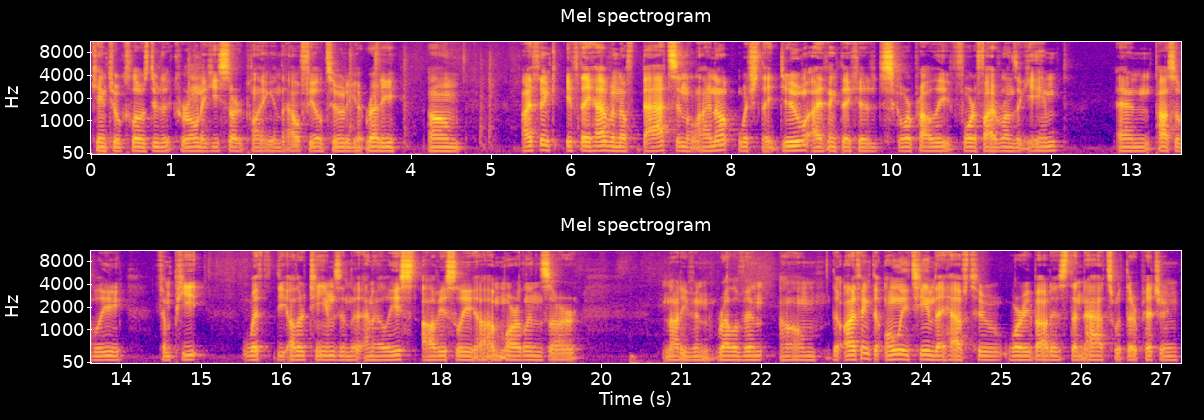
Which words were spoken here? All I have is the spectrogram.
came to a close due to Corona, he started playing in the outfield too to get ready. Um, I think if they have enough bats in the lineup, which they do, I think they could score probably four to five runs a game and possibly compete with the other teams in the NL East. Obviously, uh, Marlins are not even relevant. Um, the, I think the only team they have to worry about is the Nats with their pitching,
